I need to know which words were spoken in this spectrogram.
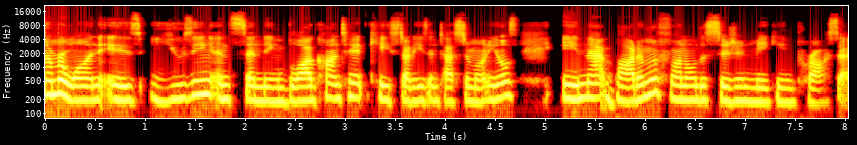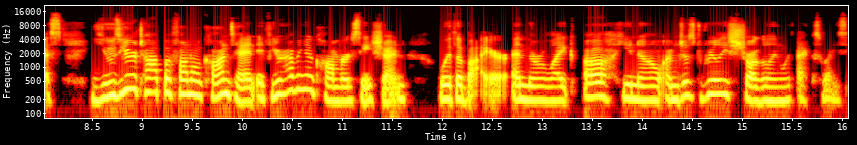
Number one is using and sending blog content, case studies, and testimonials in that bottom of funnel decision making process. Use your top of funnel content if you're having a conversation with a buyer and they're like, oh, you know, I'm just really struggling with XYZ.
